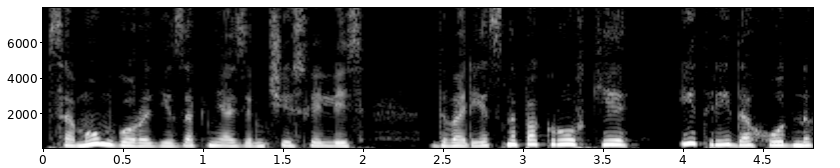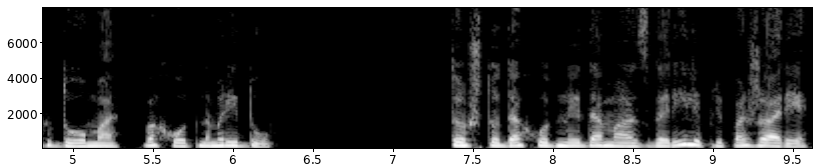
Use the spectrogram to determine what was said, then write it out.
В самом городе за князем числились дворец на Покровке и три доходных дома в охотном ряду. То, что доходные дома сгорели при пожаре,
